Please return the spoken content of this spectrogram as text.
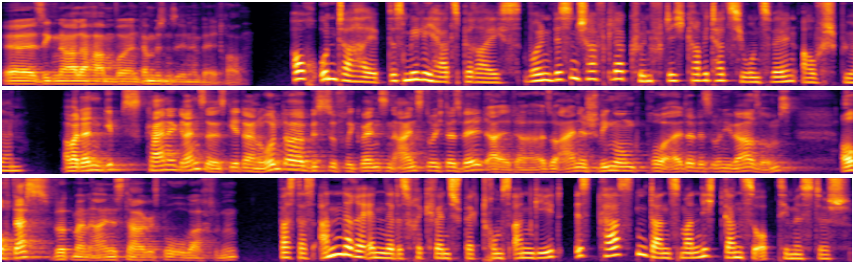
äh, Signale haben wollen, dann müssen Sie in den Weltraum. Auch unterhalb des Millihertzbereichs wollen Wissenschaftler künftig Gravitationswellen aufspüren. Aber dann gibt es keine Grenze. Es geht dann runter bis zu Frequenzen 1 durch das Weltalter, also eine Schwingung pro Alter des Universums. Auch das wird man eines Tages beobachten. Was das andere Ende des Frequenzspektrums angeht, ist Carsten Danzmann nicht ganz so optimistisch.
